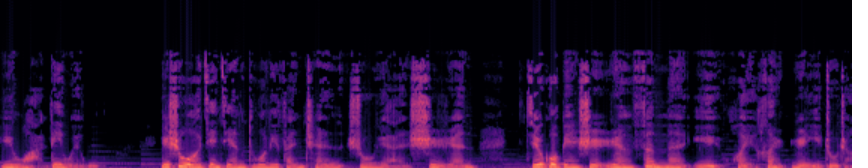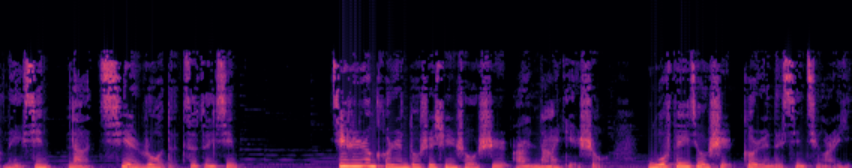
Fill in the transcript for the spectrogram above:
与瓦砾为伍。于是我渐渐脱离凡尘，疏远世人，结果便是任愤懑与悔恨日益助长内心那怯弱的自尊心。其实任何人都是驯兽师，而那野兽，无非就是个人的性情而已。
